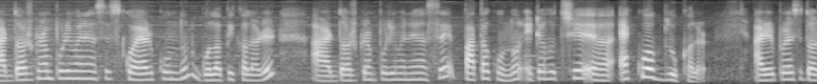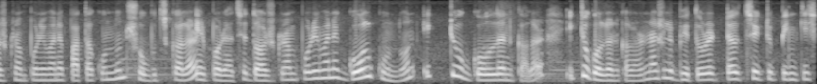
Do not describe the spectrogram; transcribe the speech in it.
আর দশ গ্রাম পরিমাণে আছে স্কোয়ার কুন্দন, গোলাপি কালারের আর দশ গ্রাম পরিমাণে আছে পাতা কুন্দন। এটা হচ্ছে অ্যাকোয়া ব্লু কালার আর এরপরে আছে দশ গ্রাম পরিমাণে পাতা কুন্দন, সবুজ কালার। এরপরে আছে দশ গ্রাম পরিমাণে গোল কুন্দন, একটু গোল্ডেন কালার একটু গোল্ডেন কালার না, আসলে ভেতরেরটা হচ্ছে একটু পিঙ্কিশ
